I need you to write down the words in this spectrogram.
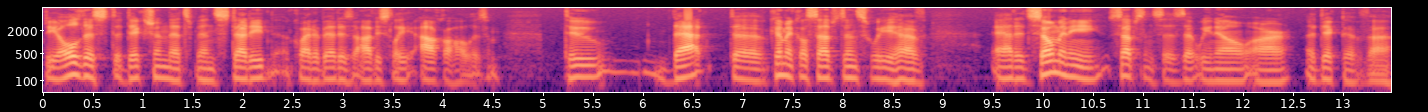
the oldest addiction that's been studied quite a bit is obviously alcoholism. To that uh, chemical substance, we have added so many substances that we know are addictive. Uh,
